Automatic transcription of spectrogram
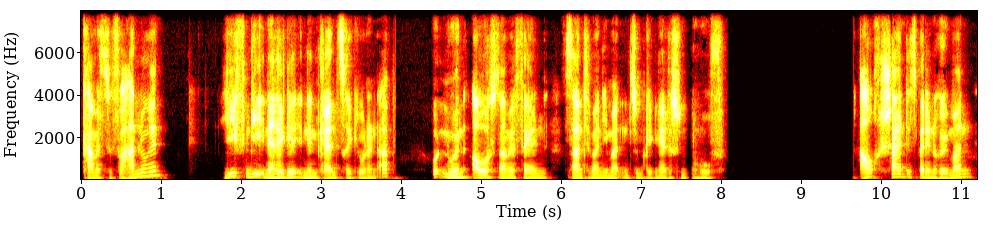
Kam es zu Verhandlungen, liefen die in der Regel in den Grenzregionen ab und nur in Ausnahmefällen sandte man jemanden zum gegnerischen Hof. Auch scheint es bei den Römern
